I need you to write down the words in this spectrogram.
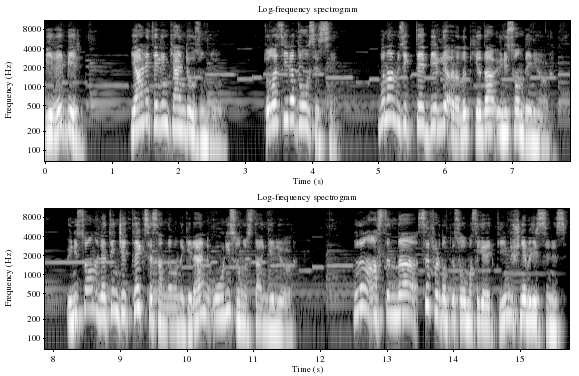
1'e 1. Yani telin kendi uzunluğu. Dolayısıyla do sesi. Buna müzikte birli aralık ya da unison deniyor. Unison Latince tek ses anlamına gelen unisonus'tan geliyor. Bunun aslında sıfır noktası olması gerektiğini düşünebilirsiniz.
